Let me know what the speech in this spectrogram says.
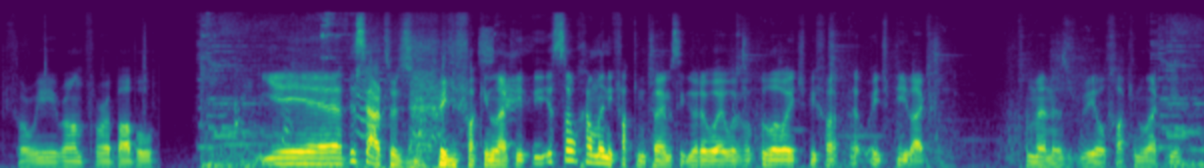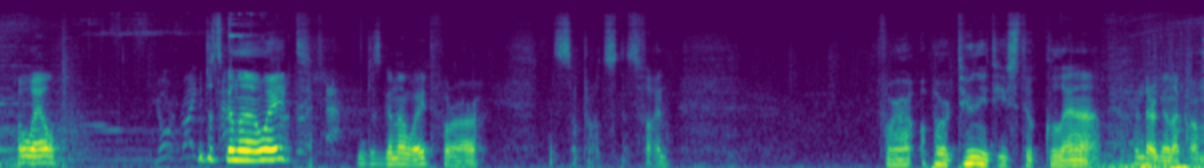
before we run for a bubble. Yeah, this Arthur is really fucking lucky. You saw how many fucking times he got away with low HP, fu- uh, HP like... The man is real fucking lucky. Oh well, we're just gonna wait. We're just gonna wait for our. That's some prots, that's fine. For our opportunities to clap. And they're gonna come,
